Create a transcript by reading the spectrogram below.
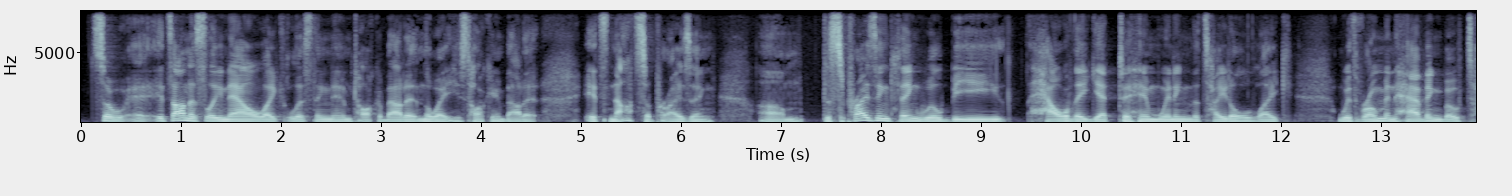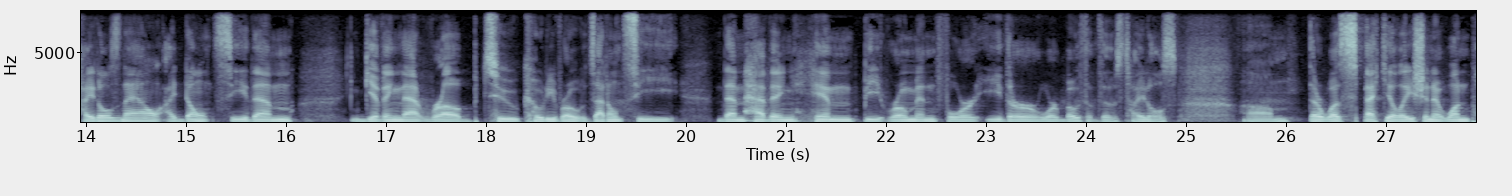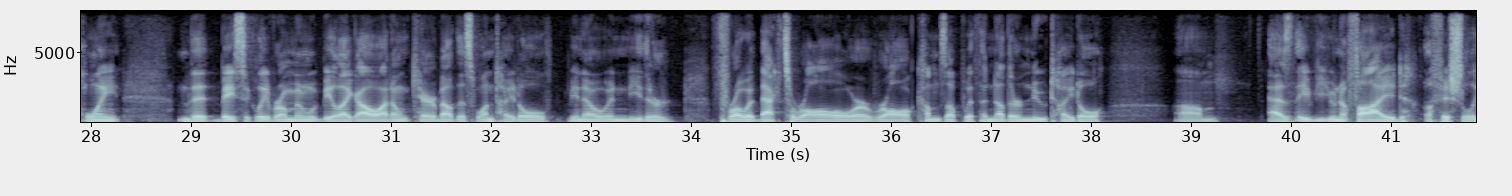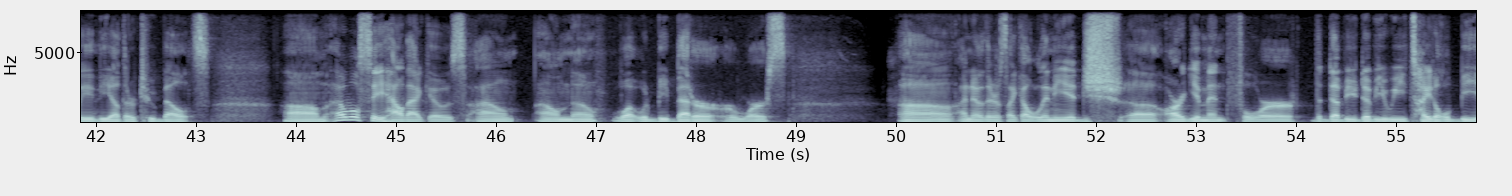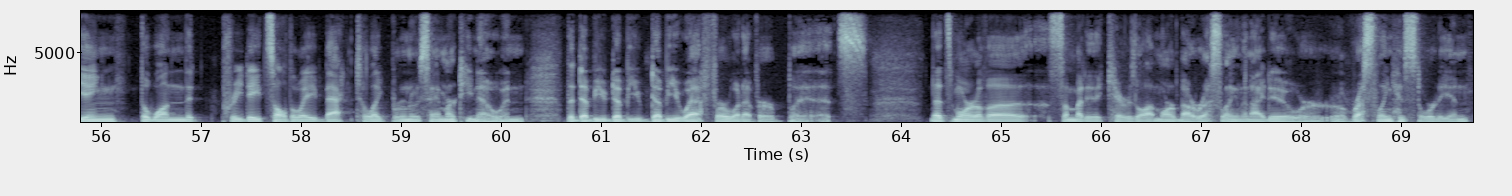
so it's honestly now like listening to him talk about it and the way he's talking about it, it's not surprising. Um, the surprising thing will be how they get to him winning the title. Like with Roman having both titles now, I don't see them giving that rub to Cody Rhodes. I don't see them having him beat Roman for either or both of those titles. Um, there was speculation at one point that basically Roman would be like, "Oh, I don't care about this one title," you know, and either throw it back to Raw or Raw comes up with another new title um, as they've unified officially the other two belts. Um, and we'll see how that goes. I don't I don't know what would be better or worse. Uh, I know there's like a lineage uh, argument for the WWE title being the one that predates all the way back to like Bruno Sammartino and the WWF or whatever, but it's that's more of a somebody that cares a lot more about wrestling than I do, or a wrestling historian,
